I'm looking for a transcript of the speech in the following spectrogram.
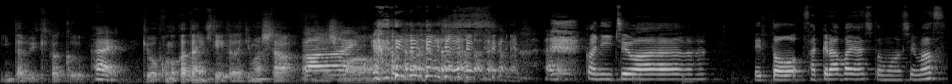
インタビュー企画はい。今日はこの方に来ていただきました。お願いします。こんにちは。えっと、桜林と申します。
